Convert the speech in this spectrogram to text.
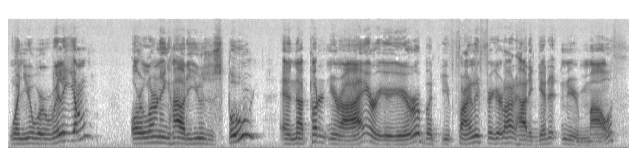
when you were really young, or learning how to use a spoon and not put it in your eye or your ear, but you finally figured out how to get it in your mouth.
